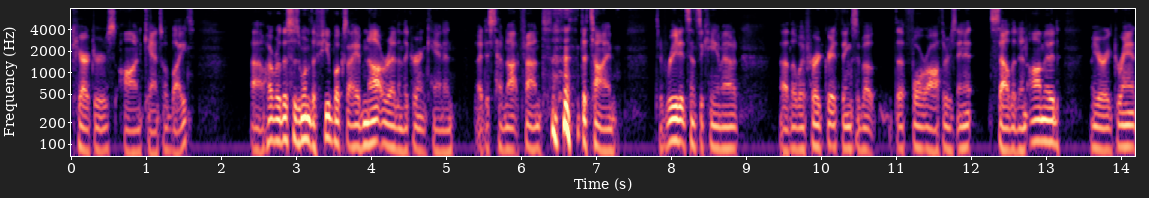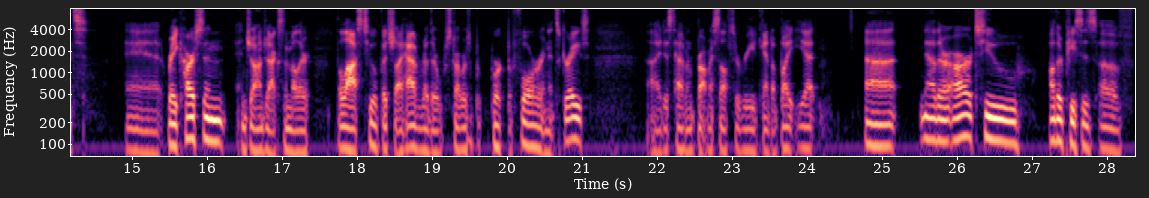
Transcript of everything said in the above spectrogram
characters on Canto Bight. Uh, however, this is one of the few books I have not read in the current canon. I just have not found the time to read it since it came out uh, though I've heard great things about the four authors in it Saladin Ahmed, Mira Grant, and Rae Carson, and John Jackson Miller. The last two of which I have read their Star Wars work before, and it's great. I just haven't brought myself to read Canto Bight yet. Uh, now, there are two other pieces of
